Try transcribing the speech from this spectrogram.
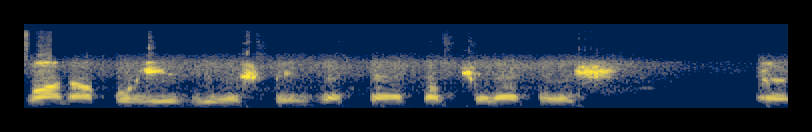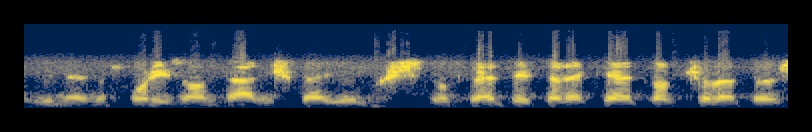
van a kohéziós pénzekkel kapcsolatos eh, úgynevezett horizontális feljogosított feltételekkel kapcsolatos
